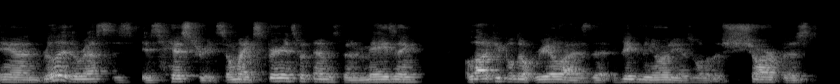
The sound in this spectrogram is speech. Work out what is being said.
and really the rest is is history. So my experience with them has been amazing. A lot of people don't realize that Viglione is one of the sharpest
